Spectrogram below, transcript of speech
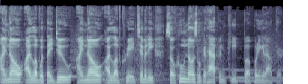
I know I love what they do. I know I love creativity. So who knows what could happen? Keep uh, putting it out there.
